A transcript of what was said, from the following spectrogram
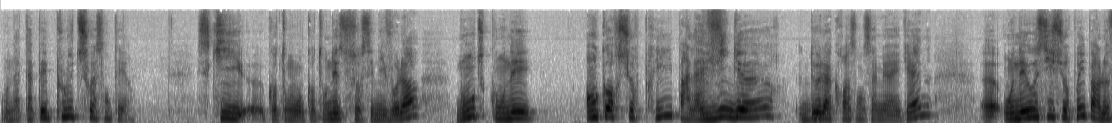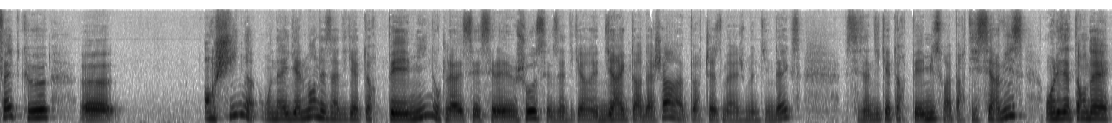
On a tapé plus de 61. Ce qui, euh, quand on, quand on est sur ces niveaux-là, montre qu'on est encore surpris par la vigueur de la croissance américaine. Euh, on est aussi surpris par le fait que en Chine, on a également des indicateurs PMI, donc là c'est la même chose, c'est des indicateurs des directeurs d'achat, un Purchase Management Index, ces indicateurs PMI sur la partie service, on les attendait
